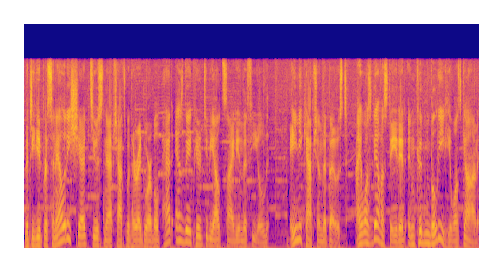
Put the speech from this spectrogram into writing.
The TV personality shared two snapshots with her adorable pet as they appeared to be outside in the field. Amy captioned the post, I was devastated and couldn't believe he was gone.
